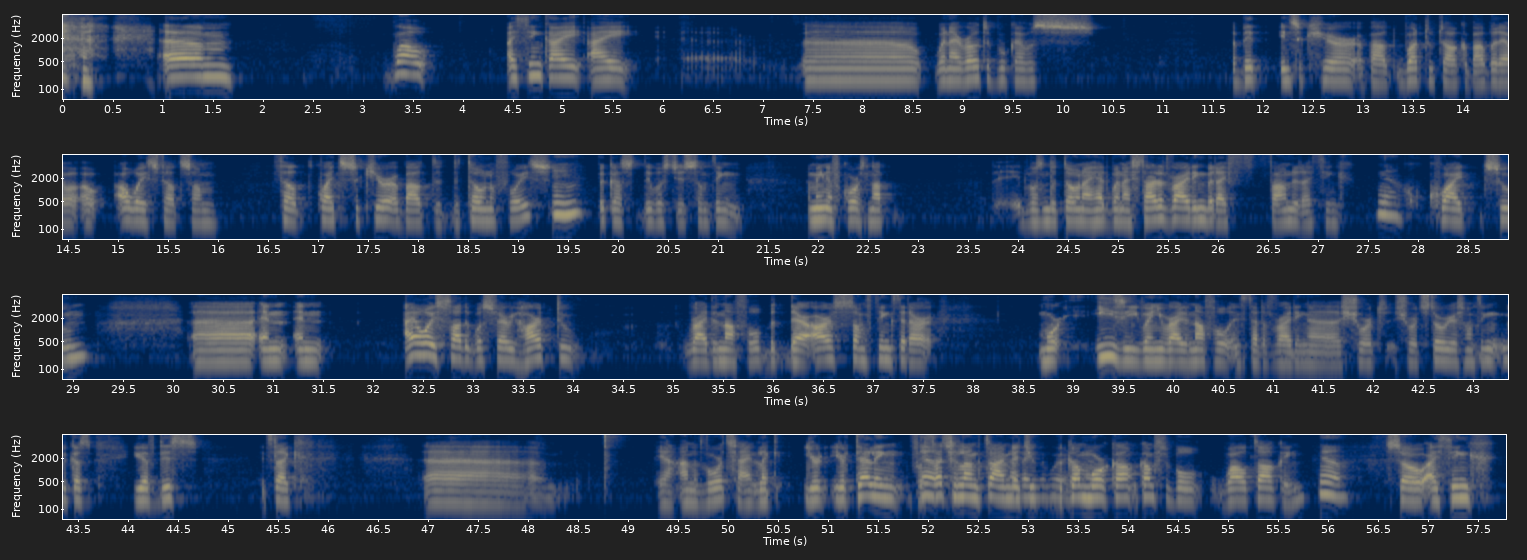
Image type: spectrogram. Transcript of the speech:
um, well, I think I I uh, when I wrote the book, I was a bit insecure about what to talk about, but I, I always felt some felt quite secure about the, the tone of voice Mhm. because it was just something. I mean, of course, not. It wasn't the tone I had when I started writing, but I found it. I think Yeah. quite soon. Uh, and and I always thought it was very hard to write a novel, but there are some things that are more easy when you write a novel instead of writing a short short story or something because you have this. It's like. Uh, ja, aan het woord zijn. Like you're you're telling for Yeah. such a long time that you become yeah. more com comfortable while talking. Yeah. So I think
